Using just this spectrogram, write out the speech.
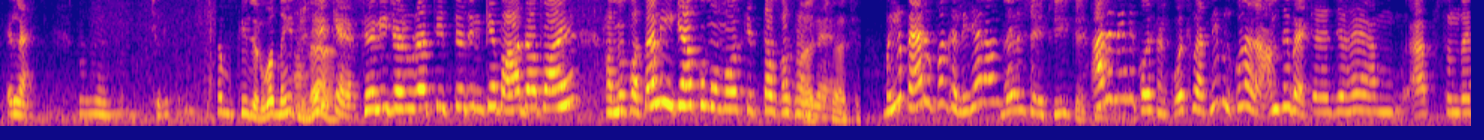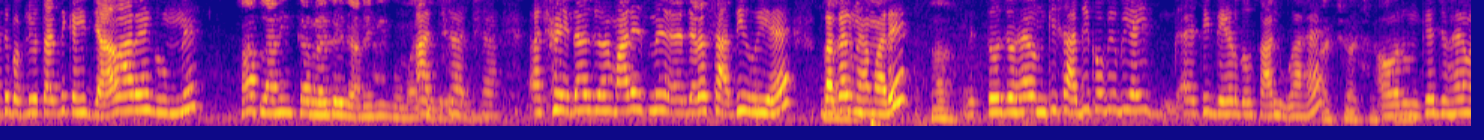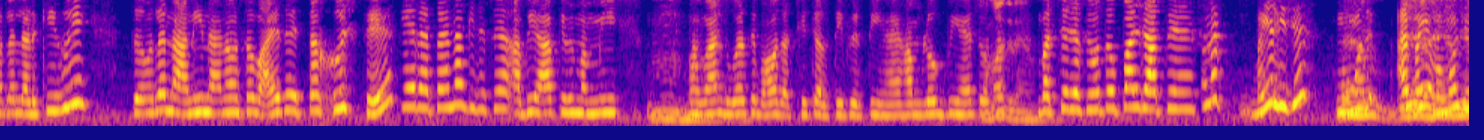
सब की ज़रूरत नहीं थी ना? कैसे नहीं ज़रूरत थी? इतने दिन के बाद आप आए। हमें पता नहीं कि आपको मोमोज कितना पसंद अच्छा है। अच्छा भैया पैर ऊपर कर लीजिए आराम से। नहीं नहीं ठीक है अरे नहीं नहीं कोई संकोच की बात नहीं बिल्कुल आराम से बैठे। जो है हम आप सुन रहे थे बबली बता रही थी कहीं जा आ रहे हैं घूमने। हाँ प्लानिंग कर रहे थे जाने की घुमा अच्छा अच्छा। अच्छा इधर जो हमारे इसमें जरा शादी हुई है बगल हाँ, में हमारे। हाँ। तो जो है उनकी शादी को भी अभी ऐसी डेढ़ दो साल हुआ है। अच्छा अच्छा और अच्छा, उनके जो है मतलब लड़की हुई तो मतलब नानी नाना वो सब आए थे इतना खुश थे। ये रहता है ना कि जैसे अभी आपकी भी मम्मी हम्म, भगवान दुआ से बहुत अच्छी चलती फिरती हैं हम लोग भी हैं तो तो बच्चे जैसे हो तो पल जाते हैं। मतलब भैया लीजिए मोमोज अरे भैया मोमोज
